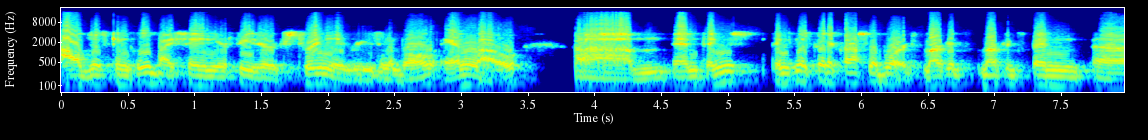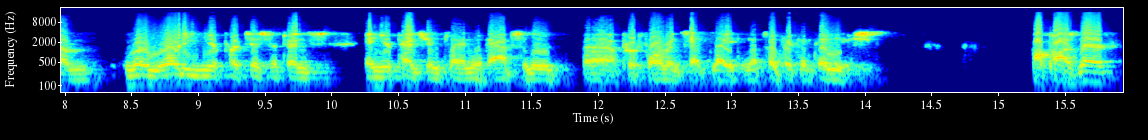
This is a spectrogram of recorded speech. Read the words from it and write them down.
I'll just conclude by saying your fees are extremely reasonable and low. Um, and things things look good across the board. Market market's been um, rewarding your participants and your pension plan with absolute uh, performance of late, and let's hope it continues. I'll pause there,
